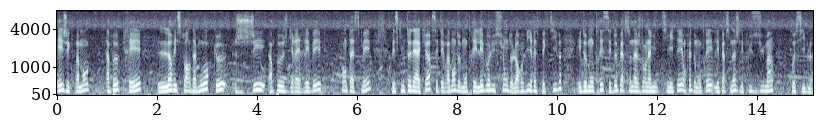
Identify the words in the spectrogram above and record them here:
Et j'ai vraiment un peu créé leur histoire d'amour que j'ai un peu, je dirais, rêvé, fantasmé. Mais ce qui me tenait à cœur, c'était vraiment de montrer l'évolution de leur vie respective et de montrer ces deux personnages dans l'intimité, en fait, de montrer les personnages les plus humains possibles,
